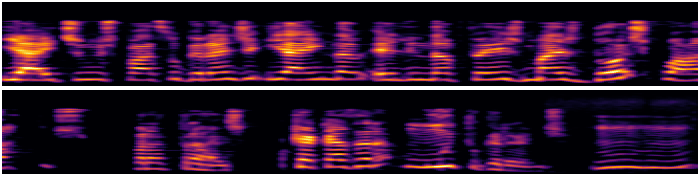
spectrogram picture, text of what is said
E aí tinha um espaço grande e ainda ele ainda fez mais dois quartos para trás, porque a casa era muito grande. Uhum.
